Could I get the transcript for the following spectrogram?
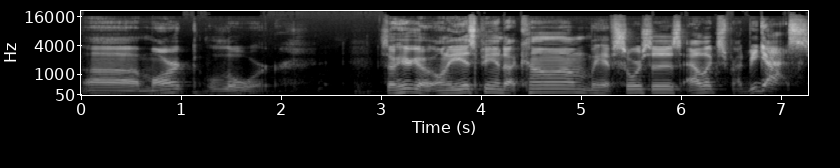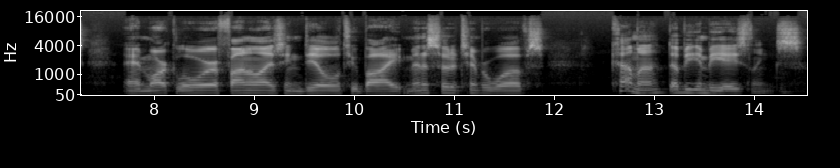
Uh, Mark Lore. So here you go. On ESPN.com, we have sources Alex Rodriguez and Mark Lore finalizing deal to buy Minnesota Timberwolves, comma, WNBA's Lynx.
